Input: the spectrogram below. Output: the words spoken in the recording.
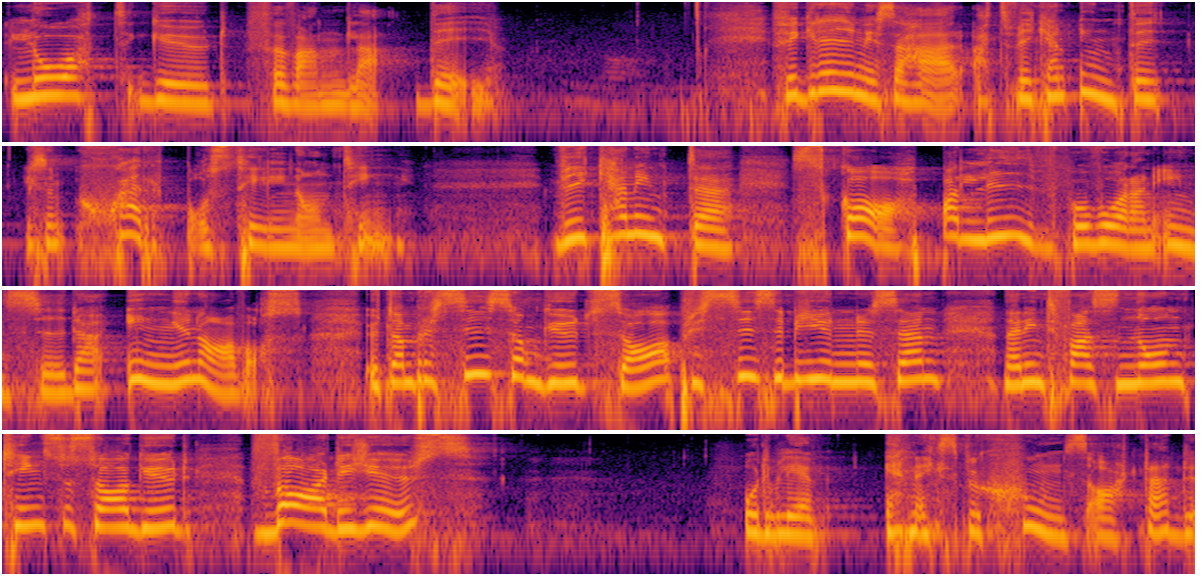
låt Gud förvandla dig. För grejen är så här att vi kan inte liksom skärpa oss till någonting. Vi kan inte skapa liv på vår insida, ingen av oss. Utan precis som Gud sa, precis i begynnelsen, när det inte fanns någonting så sa Gud, var det ljus? Och det blev en explosionsartad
